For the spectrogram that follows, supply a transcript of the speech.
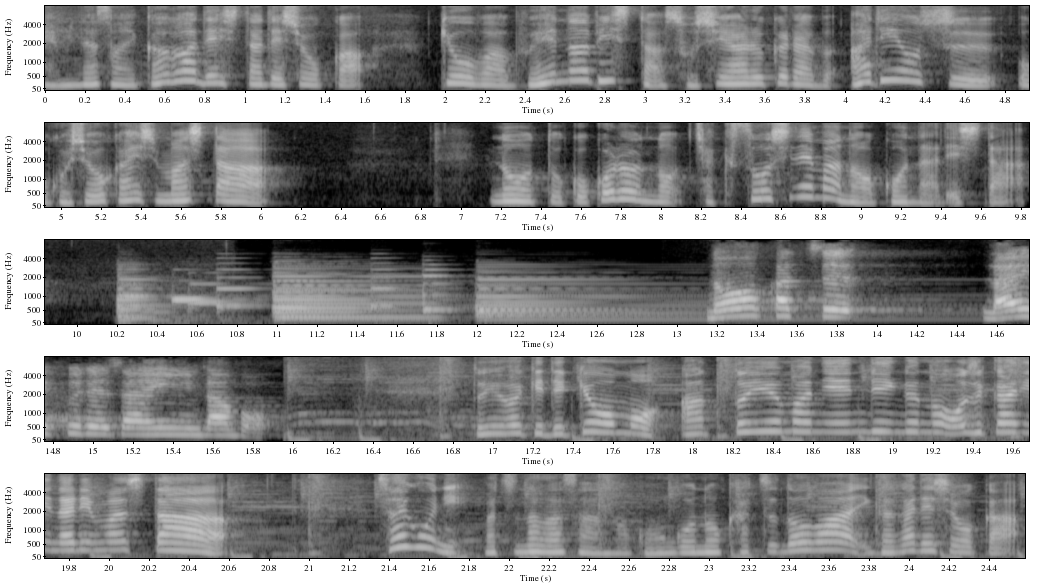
え皆さんいかがでしたでしょうか？今日はブエナビスタソシアルクラブアディオスをご紹介しました。脳と心の着想シネマのコーナーでした。脳活ライフデザインラボというわけで今日もあっという間にエンディングのお時間になりました。最後に松永さんの今後の活動はいかがでしょうか？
